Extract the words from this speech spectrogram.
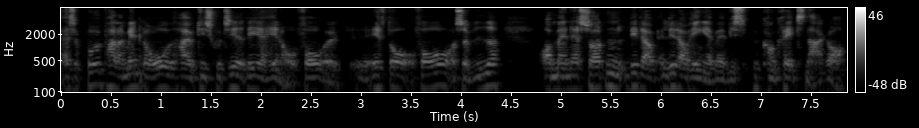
altså både parlament og råd har jo diskuteret det her hen over for, øh, efterår, forår og så videre, og man er sådan lidt, af, lidt afhængig af, hvad vi konkret snakker om.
